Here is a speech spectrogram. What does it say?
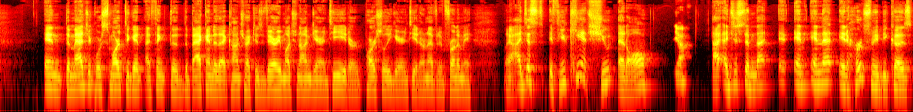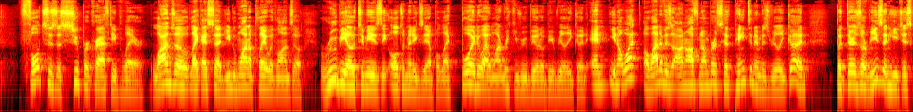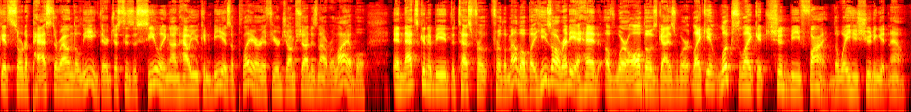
and the Magic were smart to get. I think the the back end of that contract is very much non guaranteed or partially guaranteed. I don't have it in front of me. Like I just if you can't shoot at all, yeah, I, I just am not, and and that it hurts me because Fultz is a super crafty player. Lonzo, like I said, you'd want to play with Lonzo. Rubio to me is the ultimate example. Like, boy, do I want Ricky Rubio to be really good. And you know what? A lot of his on-off numbers have painted him as really good but there's a reason he just gets sort of passed around the league. There just is a ceiling on how you can be as a player if your jump shot is not reliable. And that's going to be the test for, for LaMelo, but he's already ahead of where all those guys were. Like it looks like it should be fine the way he's shooting it now.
